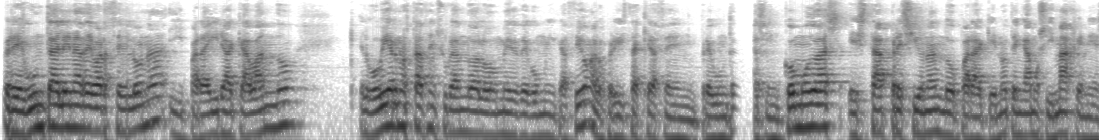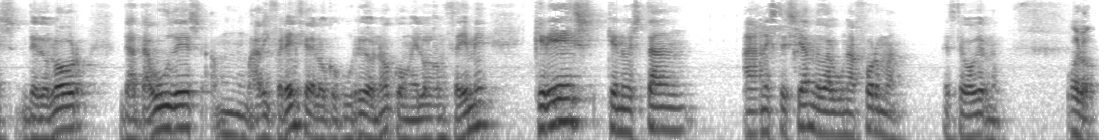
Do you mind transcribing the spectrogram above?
Pregunta Elena de Barcelona y para ir acabando, el gobierno está censurando a los medios de comunicación, a los periodistas que hacen preguntas incómodas, está presionando para que no tengamos imágenes de dolor, de ataúdes, a diferencia de lo que ocurrió ¿no? con el 11M. ¿Crees que no están anestesiando de alguna forma este gobierno? Bueno,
